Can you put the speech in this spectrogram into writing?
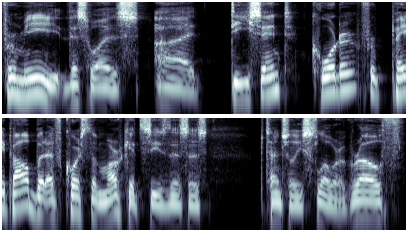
For me, this was a decent quarter for PayPal, but of course, the market sees this as potentially slower growth.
